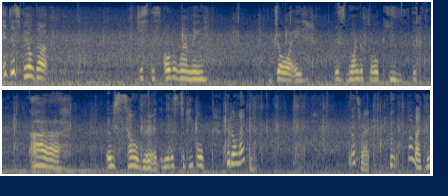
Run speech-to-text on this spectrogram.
it just filled up just this overwhelming joy, this wonderful peace, this, ah, it was so good. And it was to people who don't like me. That's right. Don't like me.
